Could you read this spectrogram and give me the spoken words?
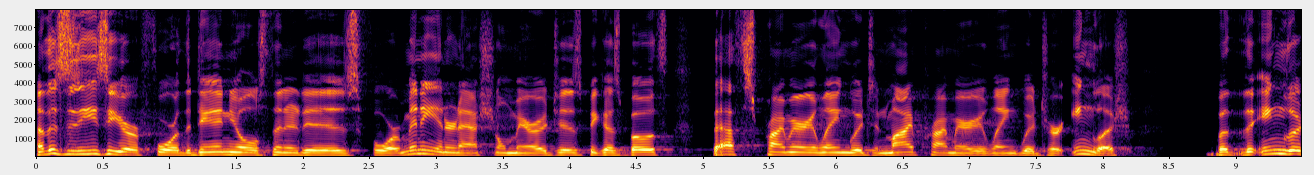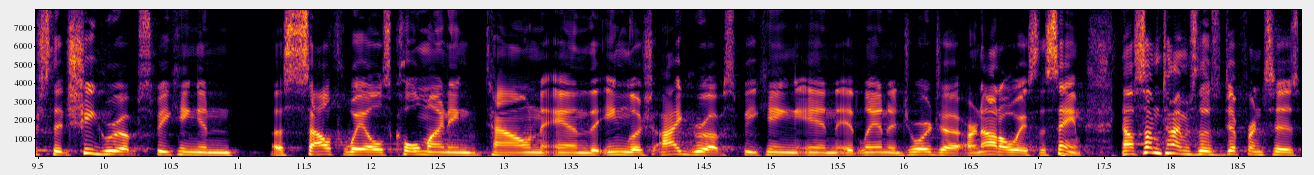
Now, this is easier for the Daniels than it is for many international marriages because both Beth's primary language and my primary language are English. But the English that she grew up speaking in a South Wales coal mining town and the English I grew up speaking in Atlanta, Georgia are not always the same. Now, sometimes those differences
